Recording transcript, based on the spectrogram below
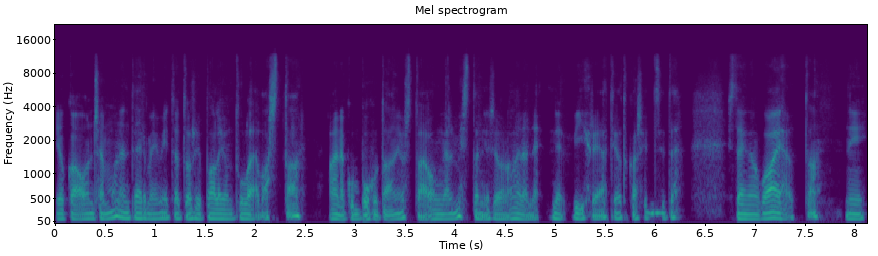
joka on semmoinen termi, mitä tosi paljon tulee vastaan. Aina kun puhutaan jostain ongelmista, niin se on aina ne, ne vihreät, jotka sit sitä, sitä ikään kuin aiheuttaa. Niin,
